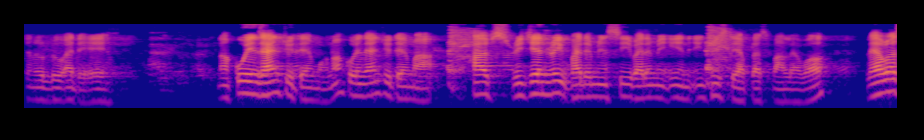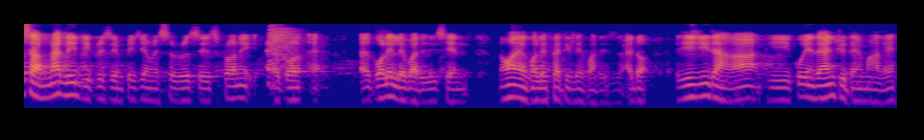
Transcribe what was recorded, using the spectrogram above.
ကျွန်တော်လိုအပ်တယ်နော် coenzyme Q10 ပေါ့နော် coenzyme Q10 မှာ helps regenerate vitamin C vitamin E and increase their plasma level levels are markedly decreased in patients with cirrhosis chronic alcoholic liver disease and non-alcoholic fatty liver disease အဲ့တော့အရေးကြီးတာကဒီ coenzyme Q10 မှာလည်း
